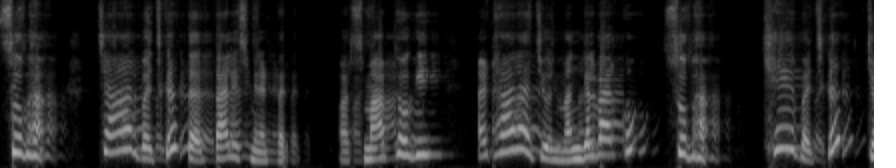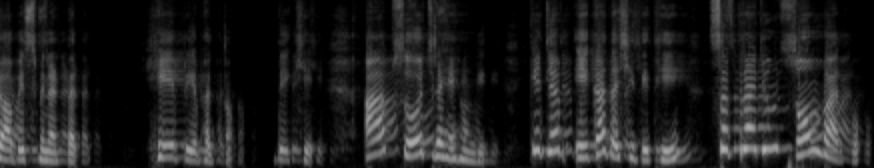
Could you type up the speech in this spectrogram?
सुबह चार बजकर तैतालीस मिनट पर और समाप्त होगी 18 जून मंगलवार को सुबह छह बजकर चौबीस मिनट पर। हे प्रिय भक्तों, देखिए, आप सोच रहे होंगे कि जब एकादशी तिथि 17 जून सोमवार को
